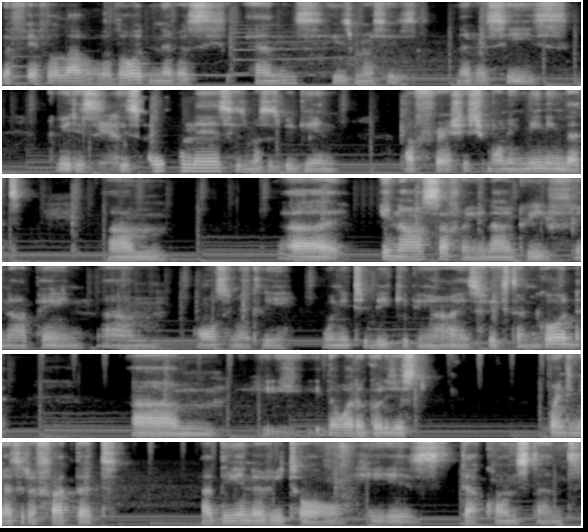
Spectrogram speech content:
The faithful love of the lord never ends his mercies never cease Great is Yeah. his faithfulness, his mercies begin afresh each morning, meaning that um, uh, in our suffering, in our grief, in our pain, um, ultimately we need to be keeping our eyes fixed on God. Um, he- the word of God is just pointing out to the fact that at the end of it all, He is the constant,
